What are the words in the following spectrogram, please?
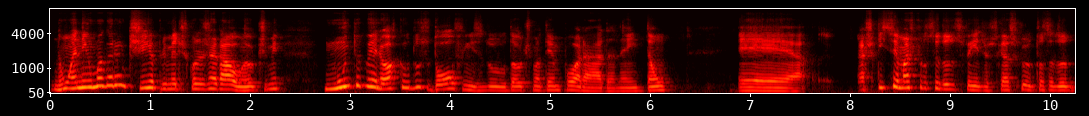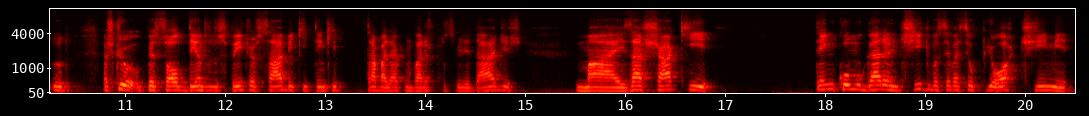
não é nenhuma garantia, primeira escolha geral. É um time muito melhor que o dos Dolphins do, da última temporada, né? Então, é, acho que isso é mais pro torcedor dos Patriots, que acho que o torcedor, do, acho que o pessoal dentro dos Patriots sabe que tem que trabalhar com várias possibilidades, mas achar que tem como garantir que você vai ser o pior time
